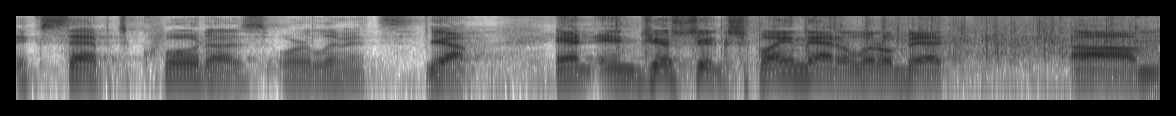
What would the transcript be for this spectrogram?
accept quotas or limits. Yeah. And, and just to explain that a little bit, um,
